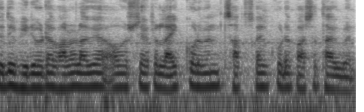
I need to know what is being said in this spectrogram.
যদি ভিডিওটা ভালো লাগে, অবশ্যই একটা লাইক করবেন সাবস্ক্রাইব করে পাশে থাকবেন।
